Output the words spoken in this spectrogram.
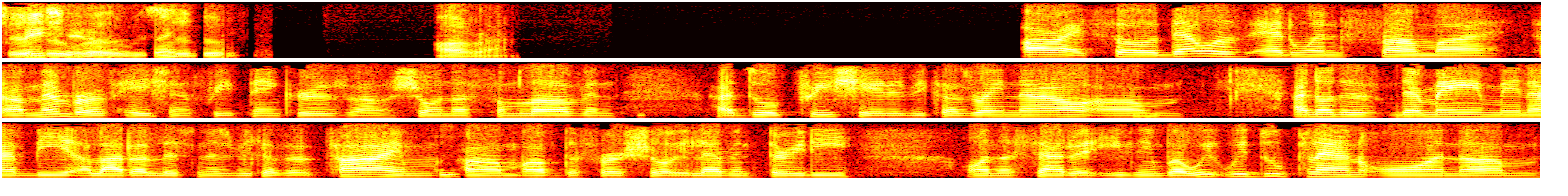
sure do, brother. We sure do. All right. All right, so that was Edwin from uh, a member of Haitian Free Thinkers uh, showing us some love, and I do appreciate it because right now um, I know there may may not be a lot of listeners because of the time um, of the first show, 11:30 on a Saturday evening, but we we do plan on um,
